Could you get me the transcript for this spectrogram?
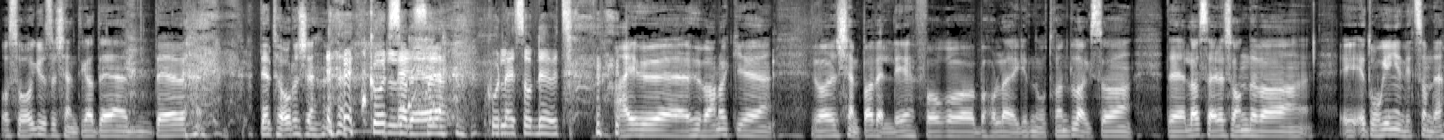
og så henne, så kjente jeg at det, det, det tør du ikke. Hvordan, Så det- hvordan så det ut? Nei, hun, hun var nok eh, Hun har kjempa veldig for å beholde eget Nord-Trøndelag. Så det, la oss si det sånn, det var Jeg, jeg dro ingen vits om det.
